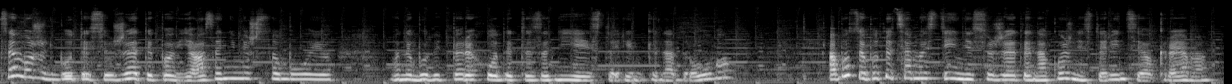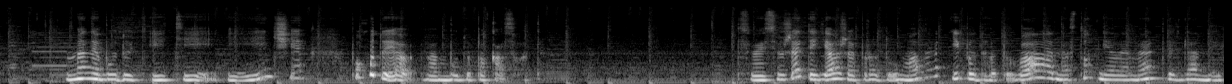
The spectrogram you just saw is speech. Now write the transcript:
Це можуть бути сюжети пов'язані між собою, вони будуть переходити з однієї сторінки на другу. Або це будуть самостійні сюжети на кожній сторінці окремо. В мене будуть і ті, і інші. По ходу я вам буду показувати. Свої сюжети я вже продумала і підготувала наступні елементи для них.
